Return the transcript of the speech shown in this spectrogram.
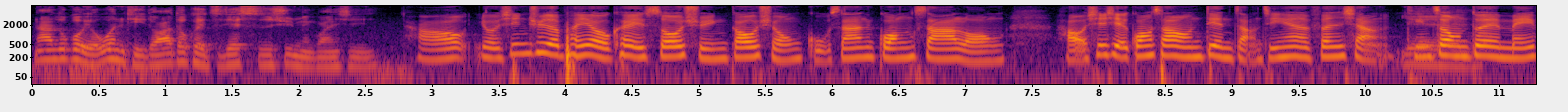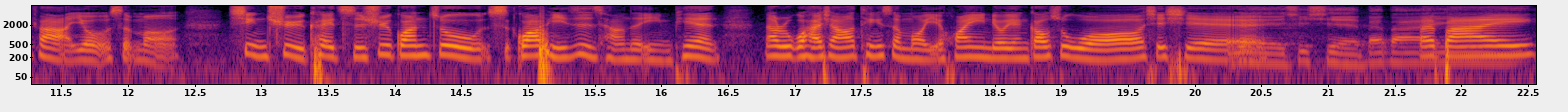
那如果有问题的话，都可以直接私讯，没关系。好，有兴趣的朋友可以搜寻高雄古山光沙龙。好，谢谢光沙龙店长今天的分享。听众对美发有什么兴趣，可以持续关注是瓜皮日常的影片。那如果还想要听什么，也欢迎留言告诉我哦，谢谢。谢谢，拜拜，拜拜。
